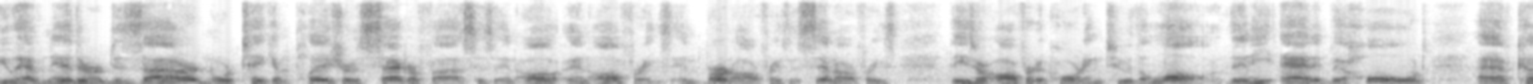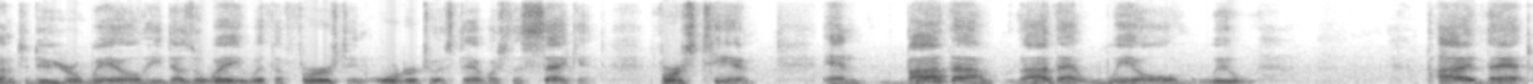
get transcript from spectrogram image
You have neither desired nor taken pleasure in sacrifices and, all, and offerings, and burnt offerings and sin offerings, these are offered according to the law. Then he added, Behold, I have come to do your will. He does away with the first in order to establish the second. Verse 10 and by thy by that will we by that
